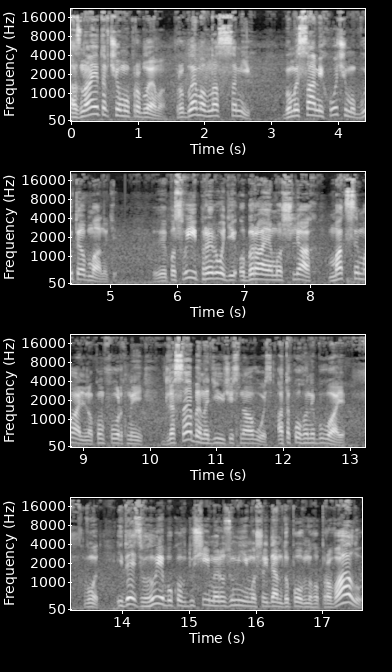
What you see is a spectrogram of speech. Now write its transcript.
А знаєте в чому проблема? Проблема в нас самих, бо ми самі хочемо бути обмануті. Е, По своїй природі обираємо шлях максимально комфортний для себе, надіючись на авось, а такого не буває. От. І десь глибоко в душі ми розуміємо, що йдемо до повного провалу,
